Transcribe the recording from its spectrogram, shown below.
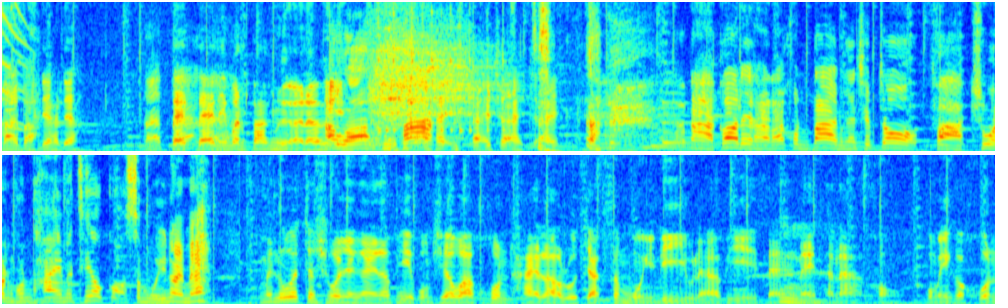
ได้ปะเดี๋ยวเดี๋ยวแต่แต่นี่มันภาคเหนือนะพี่เอาเหรอถูกภาคใช่ใช่ใช่ใช่ครับอ่าก็ในฐานะคนใต้เหมือนกันเชฟโจ้ฝากชวนคนไทยมาเที่ยวเกาะสมุยหน่อยไหมไม่รู้ว่าจะชวนยังไงนะพี่ ผมเชื่อว่าคนไทยเรารู้จักสมุยดีอยู่แล้วพี่ แต่อืมในฐานะของผมเองก็คน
